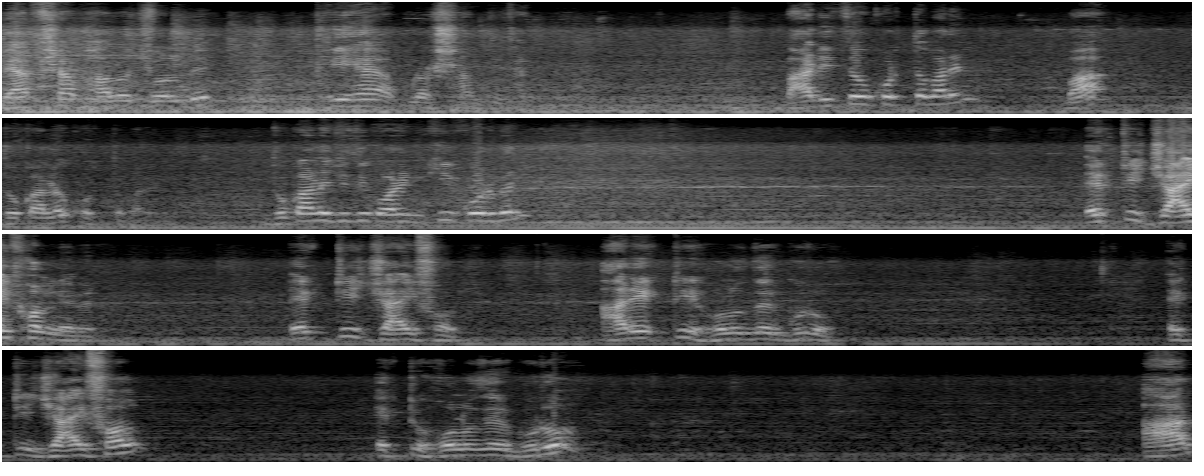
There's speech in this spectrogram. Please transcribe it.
ব্যবসা ভালো চলবে, গৃহে আপনার শান্তি থাকবে। বাড়িতেও করতে পারেন বা দোকানেও করতে পারেন। দোকানে যদি করেন, কি করবেন? একটি জাইফল নেবেন। একটি জাইফল আর একটি হলুদের গুঁড়ো। একটি জাইফল, একটু হলুদের গুঁড়ো আর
